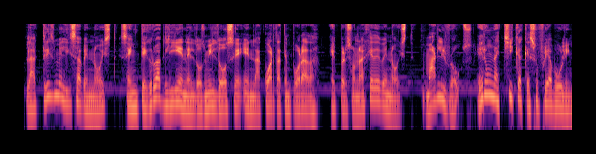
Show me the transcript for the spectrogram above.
La actriz Melissa Benoist se integró a Glee en el 2012 en la cuarta temporada. El personaje de Benoist, Marley Rose, era una chica que sufría bullying,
